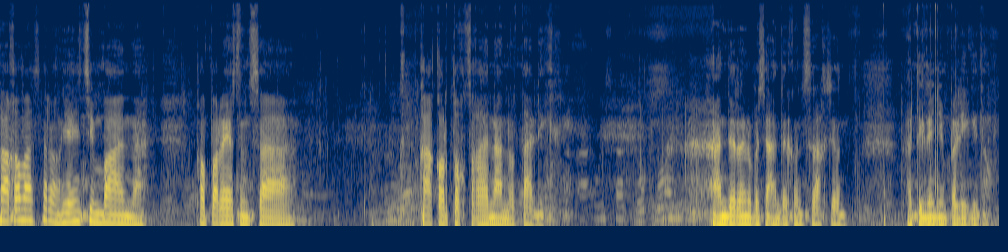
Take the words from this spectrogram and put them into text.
Nakakamaster oh, yan yung simbahan na kaparehas dun sa Kakortok sa Nanortalik. Under ano pa siya, under construction. At tignan yung paligid oh.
